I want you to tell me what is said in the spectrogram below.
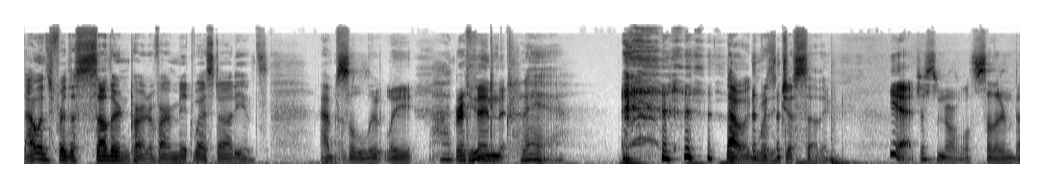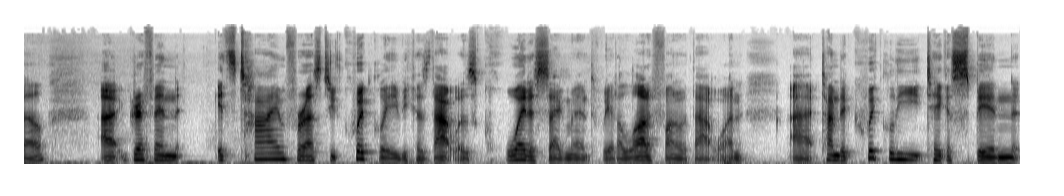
that one's for the southern part of our Midwest audience. Absolutely. I Griffin- declare. that one was just southern. Yeah, just a normal Southern Belle. Uh, Griffin, it's time for us to quickly, because that was quite a segment. We had a lot of fun with that one. Uh, time to quickly take a spin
